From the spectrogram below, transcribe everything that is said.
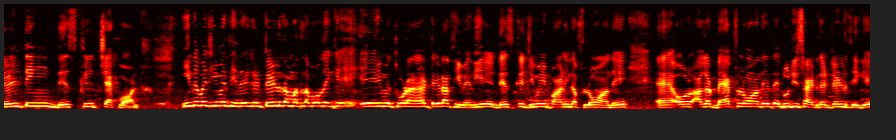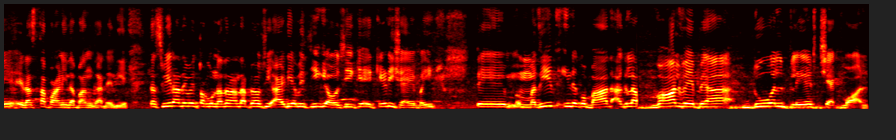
ਟਿਲਟਿੰਗ ਡਿਸਕ ਚੈੱਕ ਵਾਲ ਇਹਦੇ ਵਿੱਚ ਜਿਵੇਂ ਥੀਂਦੇ ਕਿ ਟਿਲਟ ਦਾ ਮਤਲਬ ਹੁੰਦੇ ਕਿ ਇਹ ਇਵੇਂ ਥੋੜਾ ਟੇੜਾ ਥੀ ਵੇਂਦੀ ਹੈ। ਡਿਸਕ ਜਿਵੇਂ ਪਾਣੀ ਦਾ ਫਲੋ ਆਂਦੇ ਔਰ ਅਗਰ ਬੈਕ ਫਲੋ ਆਂਦੇ ਤੇ ਦੂਜੀ ਸਾਈਡ ਤੇ ਟਿਲਡ ਸੀਗੇ ਰਸਤਾ ਪਾਣੀ ਦਾ ਬੰਦ ਕਰ ਦਿੰਦੀ ਹੈ ਤਸਵੀਰਾਂ ਦੇ ਵਿੱਚ ਤੁਹਾਨੂੰ ਨਜ਼ਰ ਆਂਦਾ ਪਿਆ ਸੀ ਆਈਡੀਆ ਵੀ ਥੀ ਗਿਆ ਸੀ ਕਿ ਇਹ ਕਿਹੜੀ ਸ਼ੈ ਪਈ ਭਈ ਤੇ ਮਜ਼ੀਦ ਇਹਦੇ ਕੋ ਬਾਅਦ ਅਗਲਾ ਵਾਲ ਵੇ ਪਿਆ ਡੂਅਲ ਪਲੇਟ ਚੈੱਕ ਵਾਲ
